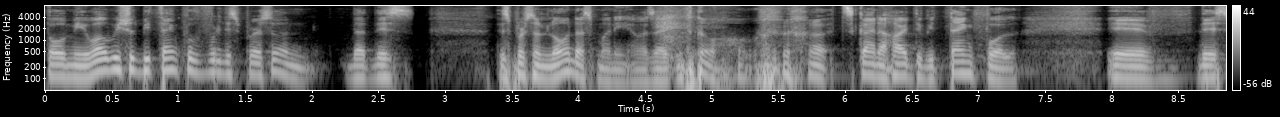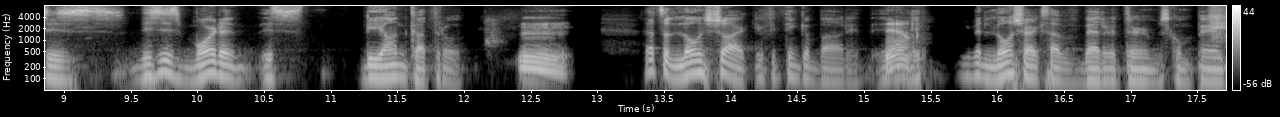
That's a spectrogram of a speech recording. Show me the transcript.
told me, "Well, we should be thankful for this person that this this person loaned us money." I was like, "No, it's kind of hard to be thankful if this is this is more than this beyond cutthroat." Mm, That's a loan shark if you think about it. It- Yeah. it- even loan sharks have better terms compared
